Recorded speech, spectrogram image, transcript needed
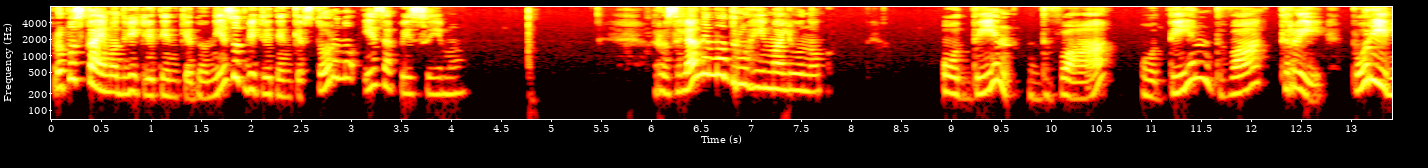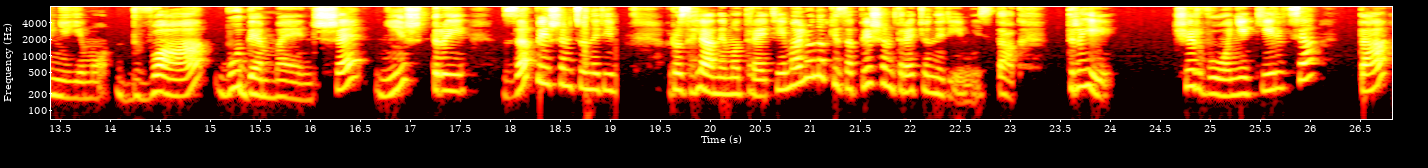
Пропускаємо дві клітинки донизу, дві клітинки в сторону і записуємо. Розглянемо другий малюнок. 1, 2, 1, 2, 3. Порівнюємо 2 буде менше, ніж 3. Запишемо цю нерівність. Розглянемо третій малюнок і запишемо третю нерівність. Так, 3 червоні кільця та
